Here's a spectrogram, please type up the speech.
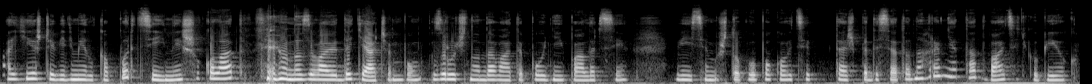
А є ще від Мілка порційний шоколад. Я його називаю дитячим, бо зручно давати по одній паличці 8 штук в упаковці, теж 51 гривня та 20 копійок.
